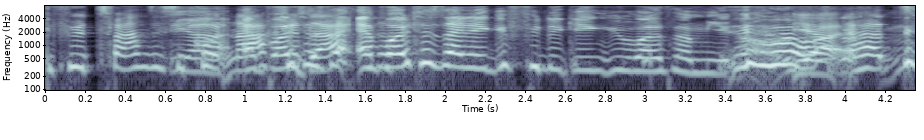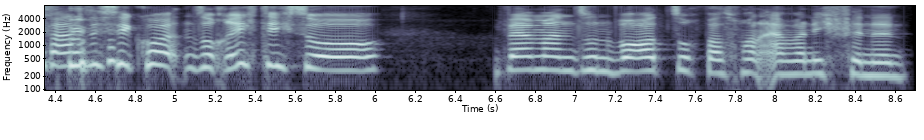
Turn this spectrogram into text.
gefühlt 20 Ja, Sekunden er, wollte, er wollte seine Gefühle gegenüber Samira Ja. Ja, er hat ausdrücken. 20 Sekunden so richtig so, wenn man so ein Wort sucht, was man einfach nicht findet,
